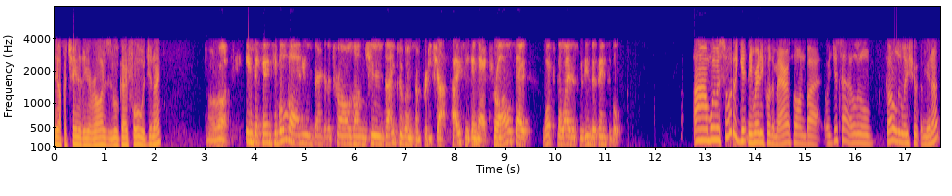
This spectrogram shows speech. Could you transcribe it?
the opportunity arises, we'll go forward. You know. All right. Indefensible. Uh, he was back at the trials on Tuesday. Took on some pretty sharp paces in that trial. So, what's the latest with Indefensible? Um, we were sort of getting him ready for the marathon, but we just had a little got a little issue at the minute.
